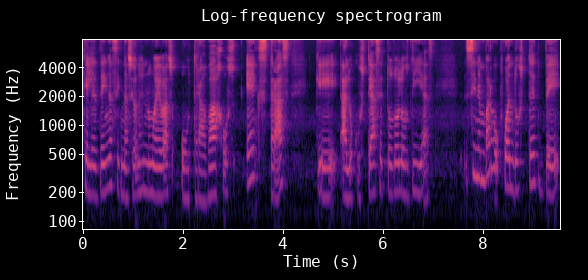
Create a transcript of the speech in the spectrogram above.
que le den asignaciones nuevas o trabajos extras que a lo que usted hace todos los días. Sin embargo, cuando usted ve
